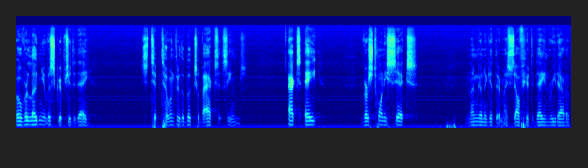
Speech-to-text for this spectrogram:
overloading you with scripture today. Just tiptoeing through the books of Acts, it seems. Acts 8, verse 26. And I'm going to get there myself here today and read out of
